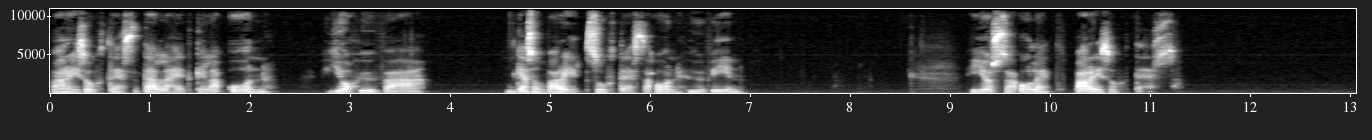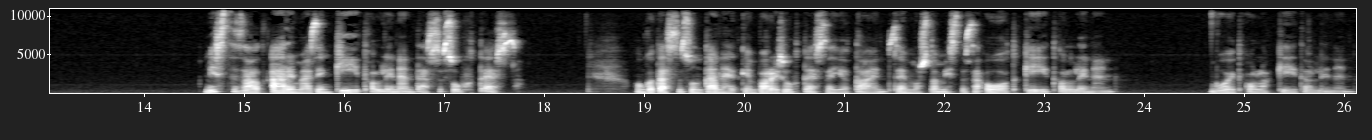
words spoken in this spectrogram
parisuhteessa tällä hetkellä on jo hyvää? Mikä sun parisuhteessa on hyvin? Jos sä olet parisuhteessa. Mistä sä oot äärimmäisen kiitollinen tässä suhteessa? Onko tässä sun tämän hetken parisuhteessa jotain semmoista, mistä sä oot kiitollinen? Voit olla kiitollinen.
